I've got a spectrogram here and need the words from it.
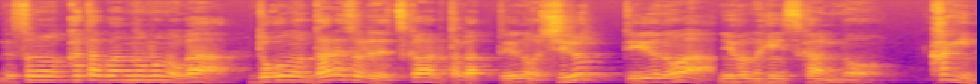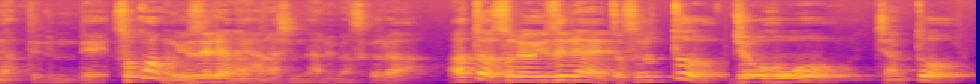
でその型番のものがどこの誰それで使われたかっていうのを知るっていうのは日本の品質管理の鍵になってるんでそこはもう譲れない話になりますからあとはそれを譲れないとすると情報をちゃんと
